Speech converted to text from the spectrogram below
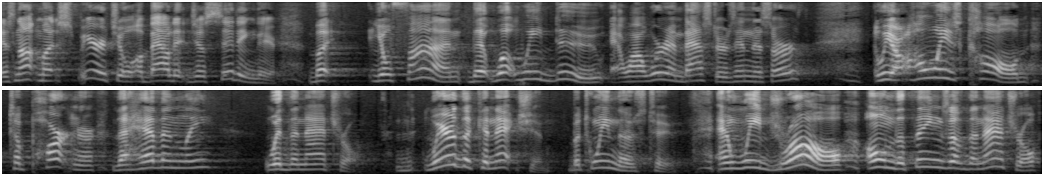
It's not much spiritual about it just sitting there. But you'll find that what we do while we're ambassadors in this earth, we are always called to partner the heavenly with the natural. We're the connection between those two. And we draw on the things of the natural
